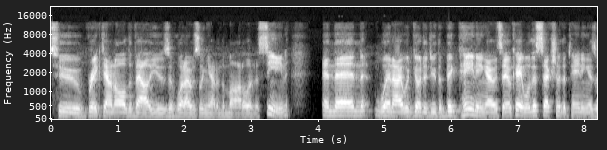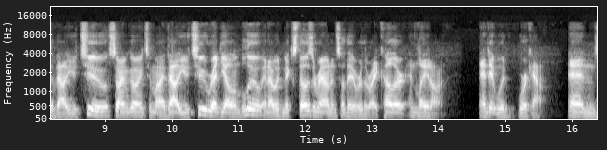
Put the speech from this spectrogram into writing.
to break down all the values of what I was looking at in the model and the scene. And then when I would go to do the big painting, I would say, okay, well, this section of the painting is a value two. So I'm going to my value two, red, yellow, and blue, and I would mix those around until they were the right color and lay it on. And it would work out. And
